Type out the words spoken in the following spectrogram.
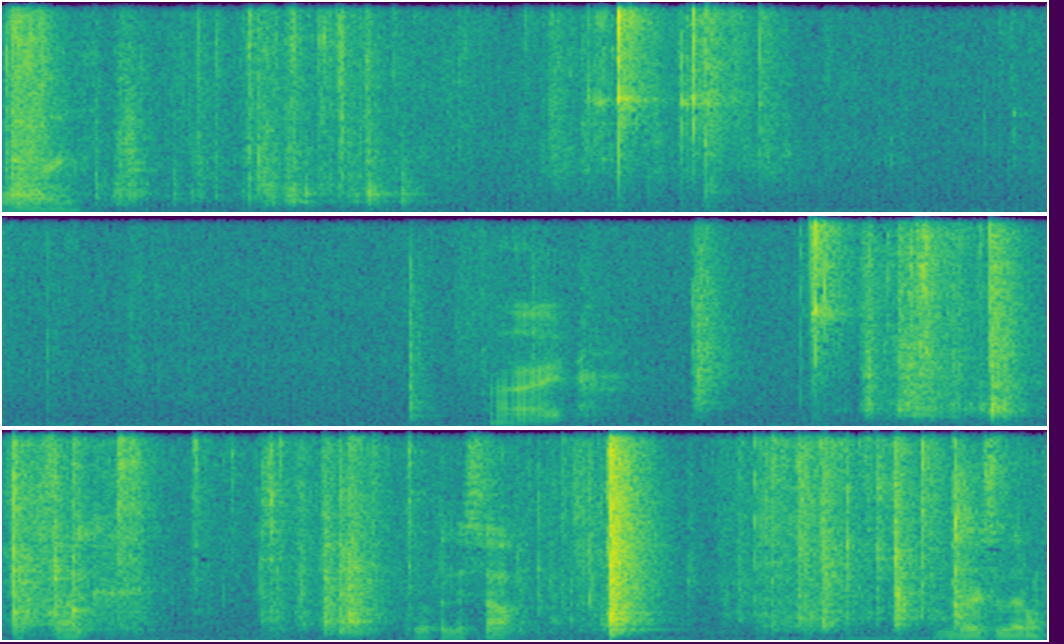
wiring. Alright. Like open this up. And there's a little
